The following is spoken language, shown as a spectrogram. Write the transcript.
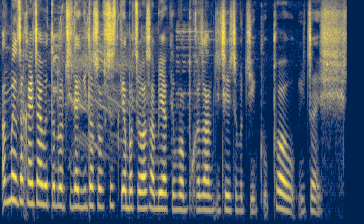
A my zakończamy ten odcinek i to są wszystkie emocje sobie, jakie wam pokazałem w dzisiejszym odcinku. Po i cześć.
